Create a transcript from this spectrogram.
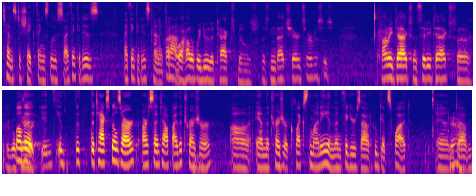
tends to shake things loose. So I think it is, I think it is kind of tough. Well, how do we do the tax bills? Isn't that shared services? county tax and city tax, uh, we go Well, the, our- it- it- the, the tax bills are, are sent out by the treasurer, uh, and the treasurer collects the money and then figures out who gets what. And, Yeah. um,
